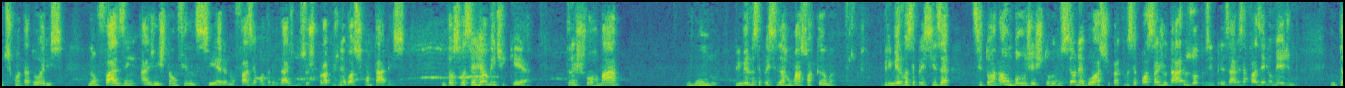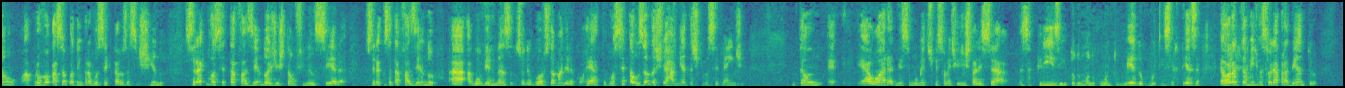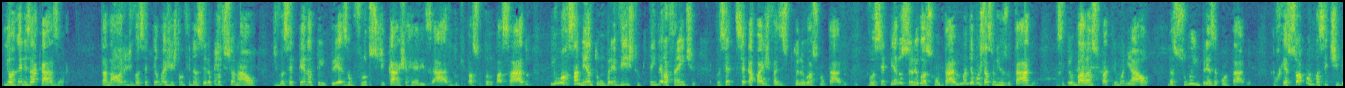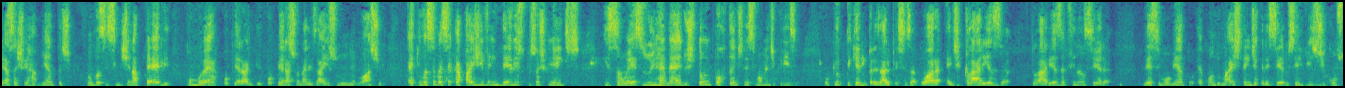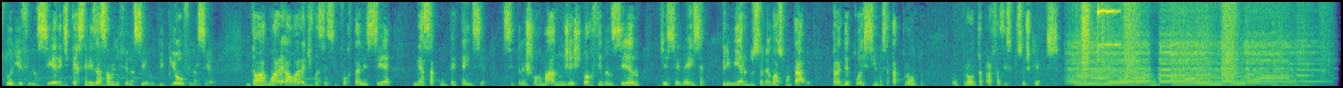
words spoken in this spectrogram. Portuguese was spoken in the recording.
muitos contadores não fazem a gestão financeira, não fazem a contabilidade dos seus próprios negócios contábeis. Então, se você realmente quer transformar o mundo, primeiro você precisa arrumar a sua cama. Primeiro você precisa se tornar um bom gestor do seu negócio para que você possa ajudar os outros empresários a fazerem o mesmo. Então, a provocação que eu tenho para você que está nos assistindo, será que você está fazendo a gestão financeira? Será que você está fazendo a, a, governança do seu negócio da maneira correta? Você está usando as ferramentas que você vende? Então, é, é a hora, nesse momento, especialmente que a gente está nessa, nessa crise, e todo mundo com muito medo, com muita incerteza, é hora também de você olhar para dentro e organizar a casa. Está na hora de você ter uma gestão financeira profissional, de você ter na tua empresa um fluxo de caixa realizado do que passou pelo passado e um orçamento, um previsto que tem pela frente. Você ser capaz de fazer isso para o seu negócio contábil. Você ter no seu negócio contábil uma demonstração de resultado. Você ter um balanço patrimonial da sua empresa contábil. Porque só quando você tiver essas ferramentas, quando você sentir na pele como é operar, operacionalizar isso no negócio, é que você vai ser capaz de vender isso para os seus clientes. E são esses os remédios tão importantes nesse momento de crise. O que o pequeno empresário precisa agora é de clareza, clareza financeira. Nesse momento é quando mais tende a crescer os serviços de consultoria financeira e de terceirização do financeiro, o BPO financeiro. Então agora é a hora de você se fortalecer nessa competência, se transformar num gestor financeiro de excelência, primeiro do seu negócio contábil, para depois sim você estar tá pronto ou pronta para fazer isso para os seus clientes.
